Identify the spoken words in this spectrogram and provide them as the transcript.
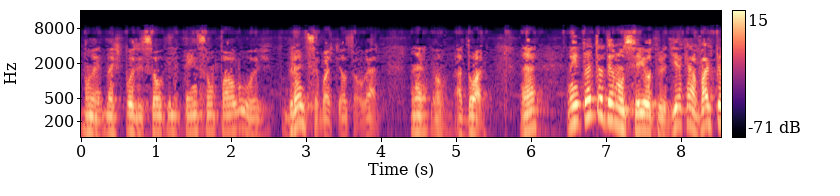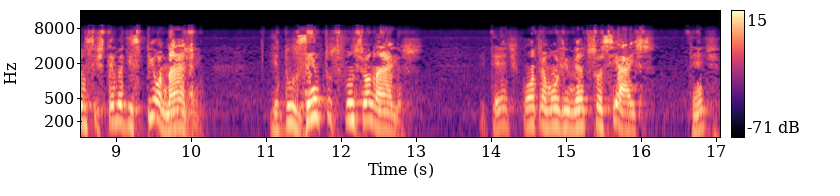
na exposição que ele tem em São Paulo hoje. O grande Sebastião Salgado, né? eu adoro. Né? No entanto, eu denunciei outro dia que a Vale tem um sistema de espionagem de 200 funcionários, entende? Contra movimentos sociais, entende?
